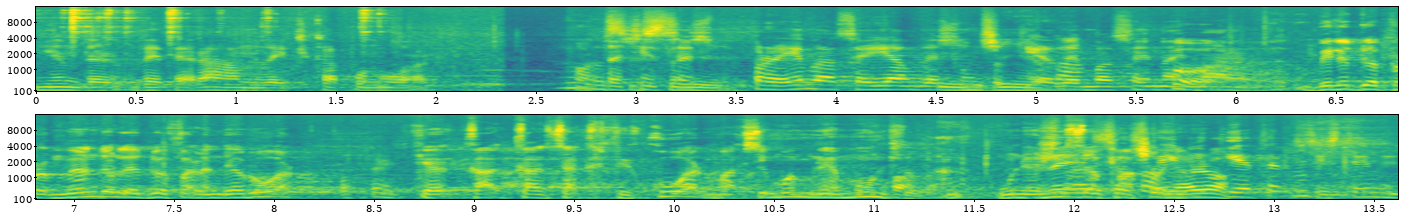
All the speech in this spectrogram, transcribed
një ndër veteranët që ka punuar. Po të kesh për emra se janë dhe shumë të tjerë dhe mbase na i marrin. Po, bile duhen përmendur dhe duhen falënderuar që kanë sakrifikuar maksimumin e mundshëm. Po, po. Unë e nëjë sistemi tjetër, sistemi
